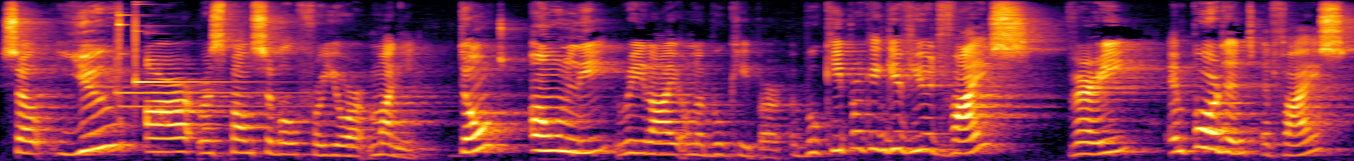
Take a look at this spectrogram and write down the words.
So you are responsible for your money. Don't only rely on a bookkeeper. A bookkeeper can give you advice, very important advice,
